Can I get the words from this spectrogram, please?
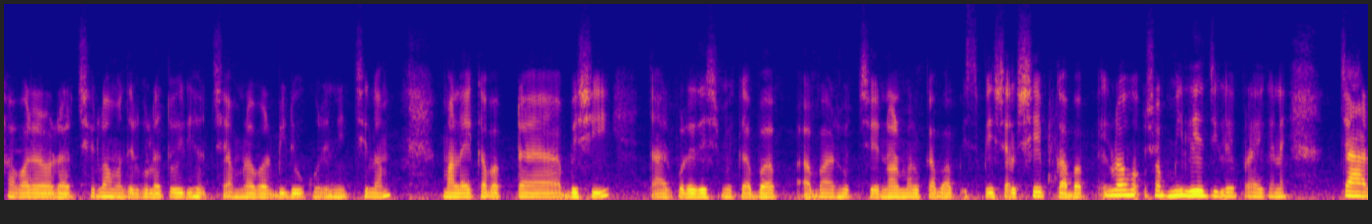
খাবারের অর্ডার ছিল, আমাদেরগুলো তৈরি হচ্ছে, আমরা আবার ভিডিও করে নিচ্ছিলাম। মালাই কাবাবটা বেশি, তারপরে রেশমি কাবাব, আবার হচ্ছে normal kebab special shape kebab, এগুলো সব মিলিয়ে জিলে প্রায় এখানে চার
